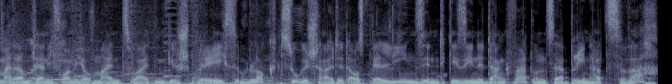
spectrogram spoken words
Meine Damen und Herren, ich freue mich auf meinen zweiten Gesprächsblock. Zugeschaltet aus Berlin sind Gesine Dankwart und Sabrina Zwach.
